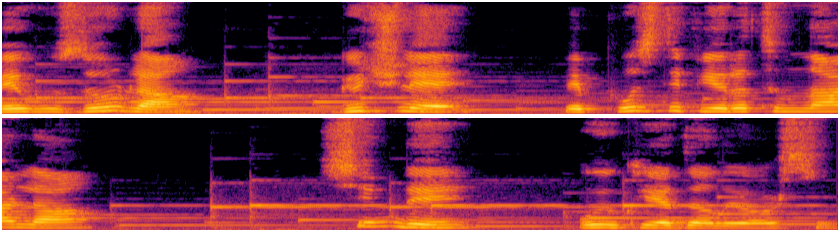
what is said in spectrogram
ve huzurla, güçle ve pozitif yaratımlarla şimdi uykuya dalıyorsun.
